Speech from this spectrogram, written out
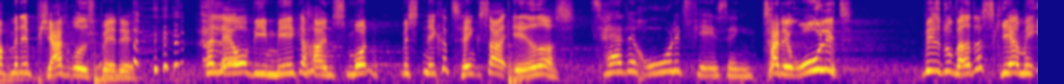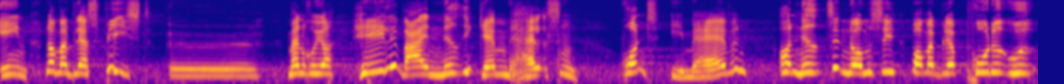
op med det pjat, Rødspætte. Hvad laver vi i megahajens mund, hvis den ikke har tænkt sig at æde os? Tag det roligt, Fjæsing. Tag det roligt. Ved du, hvad der sker med en, når man bliver spist? Øh... Man ryger hele vejen ned igennem halsen, rundt i maven og ned til numsi, hvor man bliver pruttet ud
